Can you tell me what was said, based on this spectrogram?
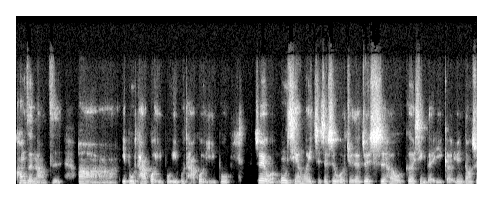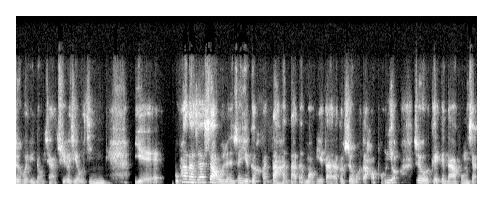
空着脑子啊，一步踏过一步，一步踏过一步。所以我目前为止，这是我觉得最适合我个性的一个运动，所以会运动下去。而且我今也不怕大家笑，我人生有一个很大很大的梦，因为大家都是我的好朋友，所以我可以跟大家分享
